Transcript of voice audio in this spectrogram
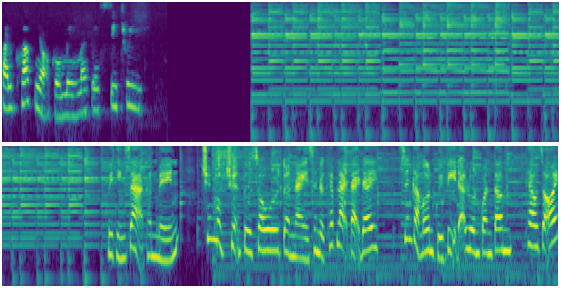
fan club nhỏ của mình mang tên C3 Quý thính giả thân mến, chuyên mục chuyện từ Seoul tuần này xin được khép lại tại đây. Xin cảm ơn quý vị đã luôn quan tâm, theo dõi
